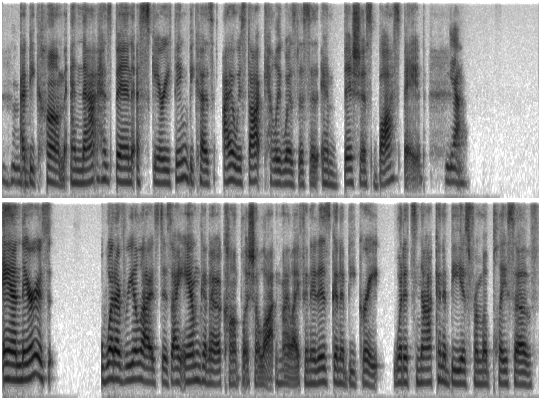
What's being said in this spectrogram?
Mm-hmm. I become. And that has been a scary thing because I always thought Kelly was this ambitious boss babe. Yeah. And there is what I've realized is I am going to accomplish a lot in my life and it is going to be great. What it's not going to be is from a place of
